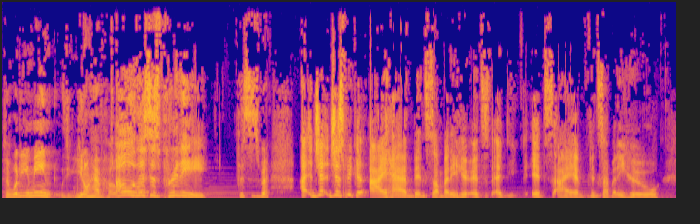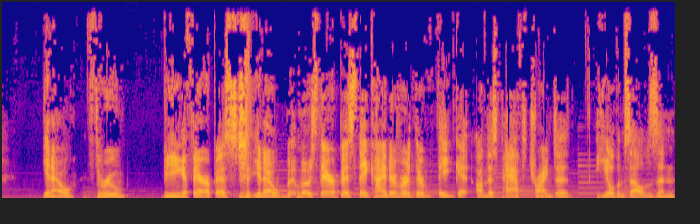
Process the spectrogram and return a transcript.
So what do you mean you don't have hope? Oh, anymore? this is pretty. This is I, just, just because I have been somebody who it's it's I have been somebody who, you know, through being a therapist, you know, most therapists they kind of are they they get on this path trying to heal themselves, and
